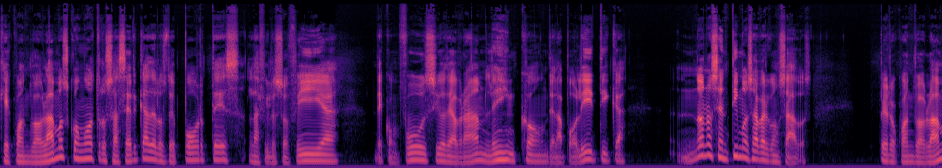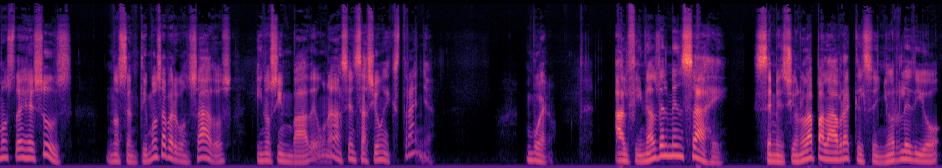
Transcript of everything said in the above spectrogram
que cuando hablamos con otros acerca de los deportes, la filosofía, de Confucio, de Abraham Lincoln, de la política, no nos sentimos avergonzados. Pero cuando hablamos de Jesús, nos sentimos avergonzados y nos invade una sensación extraña. Bueno, al final del mensaje se menciona la palabra que el Señor le dio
